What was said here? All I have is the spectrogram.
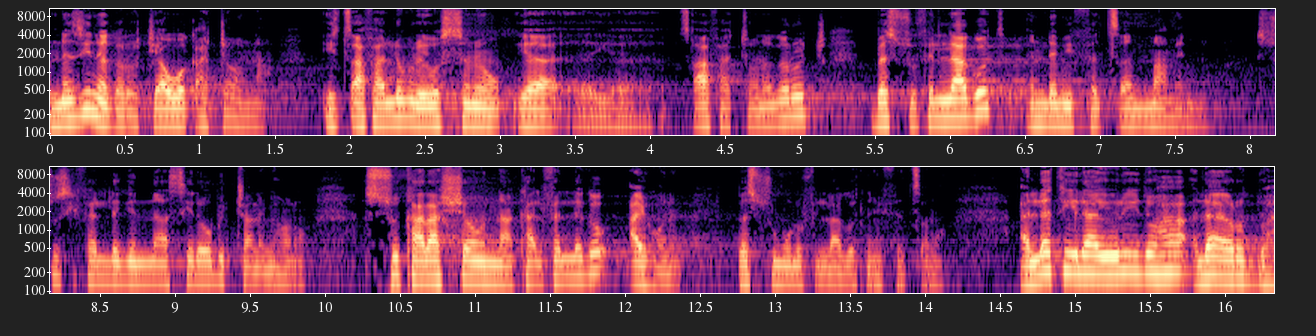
እነዚህ ነገሮች ያወቃቸውና ይጻፋሉ ብሎ የወስኑ የጻፋቸው ነገሮች በሱ ፍላጎት እንደሚፈጸም ማመን ነው። እሱ ሲፈልግና ሲለው ብቻ ነው የሚሆነው። እሱ ካላሻውና ካልፈለገው አይሆንም። በሱ ሙሉ ፍላጎት ነው የሚፈጸመው። አለቲ ላ ዩሪዱሃ ላ የሩዱሃ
